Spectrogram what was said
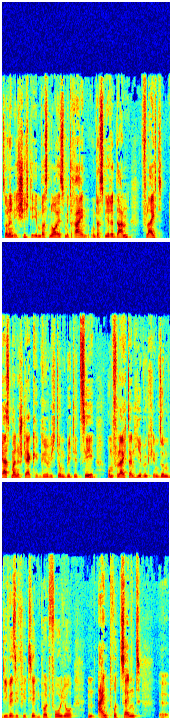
sondern ich schichte eben was Neues mit rein. Und das wäre dann vielleicht erstmal eine stärkere Gewichtung BTC, um vielleicht dann hier wirklich in so einem diversifizierten Portfolio ein 1% äh,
